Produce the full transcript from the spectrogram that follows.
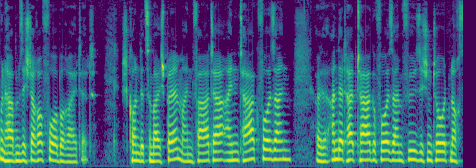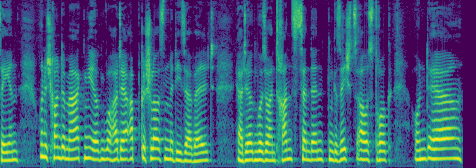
und haben sich darauf vorbereitet. Ich konnte zum Beispiel meinen Vater einen Tag vor seinem äh, anderthalb Tage vor seinem physischen Tod noch sehen und ich konnte merken, irgendwo hat er abgeschlossen mit dieser Welt. Er hatte irgendwo so einen transzendenten Gesichtsausdruck und er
